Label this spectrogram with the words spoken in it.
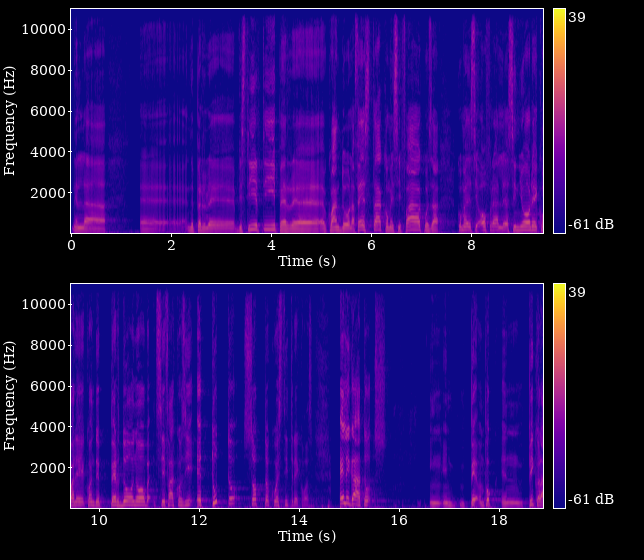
nella, eh, per eh, vestirti, per eh, quando la festa, come si fa, cosa, come si offre al Signore, quale, quando è perdono, si fa così, è tutto sotto queste tre cose. È legato in, in, un po' in piccolo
